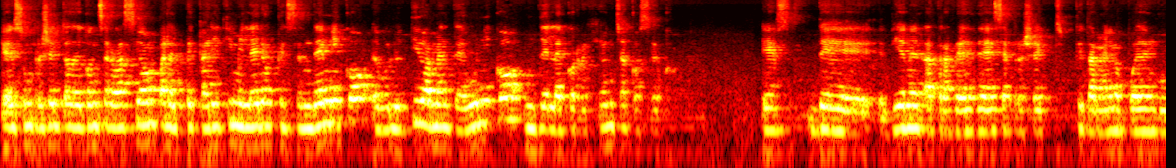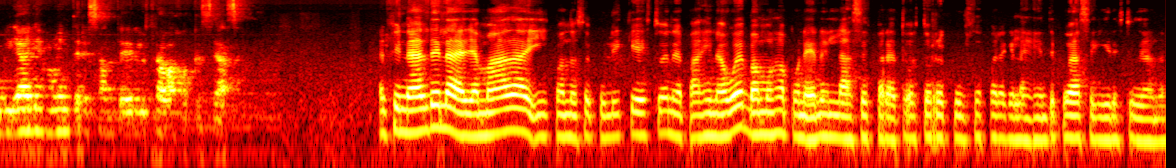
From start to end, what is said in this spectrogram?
que es un proyecto de conservación para el pecarí quimilero que es endémico, evolutivamente único de la ecorregión Chaco Seco. Es de, viene a través de ese proyecto, que también lo pueden googlear y es muy interesante los trabajos que se hacen. Al final de la llamada y cuando se publique esto en la página web, vamos a poner enlaces para todos estos recursos para que la gente pueda seguir estudiando.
